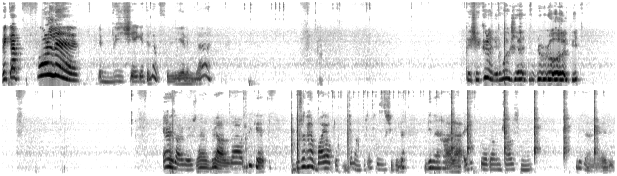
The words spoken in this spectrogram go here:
Backup full. E, bir şey getir de fullleyelim de. Teşekkür ederim. Hoş geldin Rocket. Evet arkadaşlar biraz daha bir kere bu sefer bayağı toplayacağım arkadaşlar hızlı şekilde. Yine hala edit programı çalışmıyor. Bir tane edit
